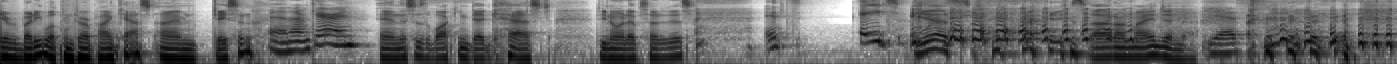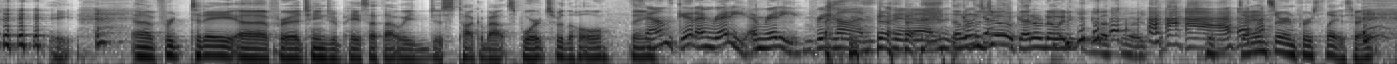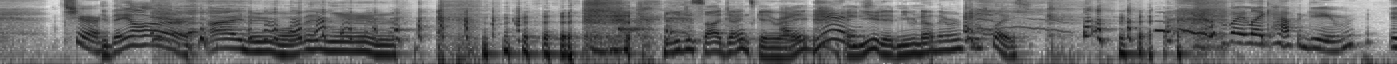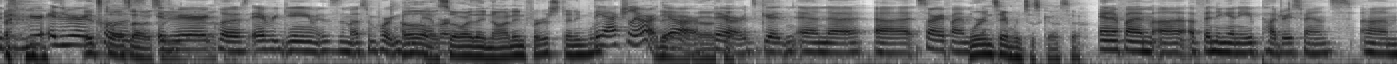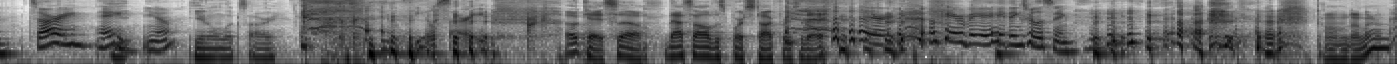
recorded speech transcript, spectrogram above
Hey, everybody, welcome to our podcast. I'm Jason, And I'm Karen. and this is the Walking Dead cast. Do you know what episode it is? It's eight. Yes. you saw it on my agenda. Yes. Eight. Uh, for today, uh, for a change of pace, I thought we'd just talk about sports for the whole thing. Sounds good. I'm ready. I'm ready. Bring it on. that Go was a Giants. joke. I don't know anything about sports. Giants are in first place, right? Sure. They are. I knew more than you. you just saw a Giants game, right? I did, And and you didn't even know they were in first place. By like half a game. It's very, it's very It's close, close. it's very okay. close. Every game is the most important game Oh, ever. so are they not in first anymore? they actually are. They, They are. are, They are. It's good. And uh, uh, sorry if I'm We're in San Francisco, so and if I'm uh, offending any Padres fans. Um, sorry. Hey, you know, you don't look sorry. I don't feel sorry. Okay, so that's all the sports talk for today. okay, everybody. Hey, thanks for listening. Dun, dun, dun.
